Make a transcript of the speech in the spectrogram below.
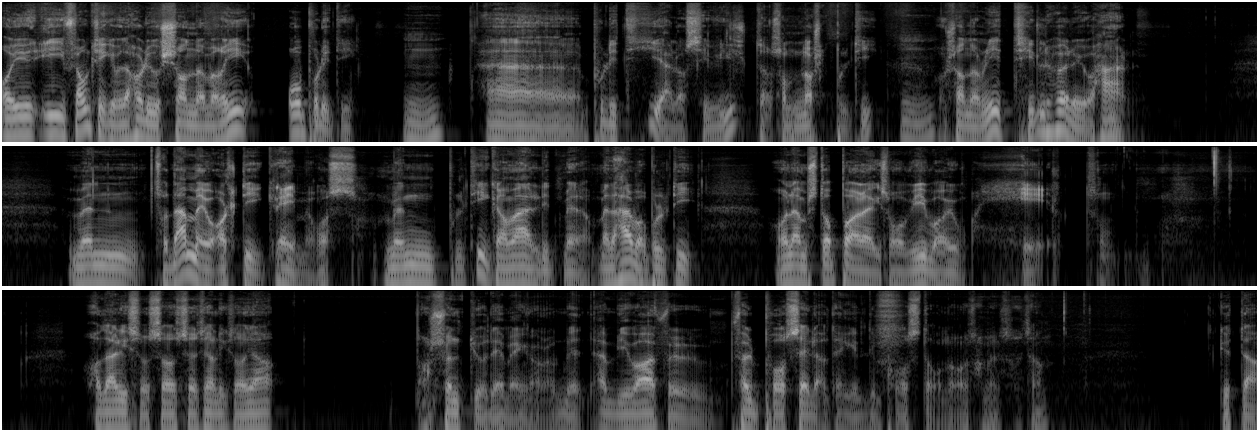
Og i, i Frankrike har de jo gendarmerie og politi. Mm. Eh, politi eller sivilt, som norsk politi. Mm. Og gendarmeri tilhører jo hæren. Så de er jo alltid greie med oss. Men politi kan være litt mer Men det her var politi. Og de stoppa liksom, og vi var jo helt sånn Og der liksom så så jeg liksom Ja, han skjønte jo det med en gang. Vi- var for, for påseila til egentlig påstående noe som helst. Så Gutta,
